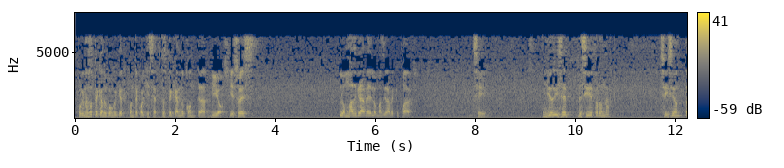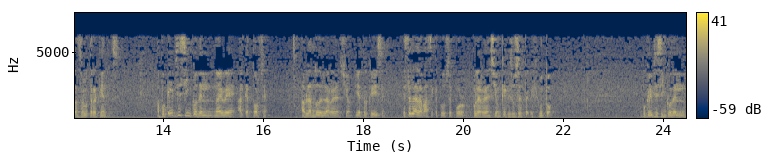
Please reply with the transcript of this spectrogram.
Porque no estás pecando contra cualquier ser, estás pecando contra Dios. Y eso es lo más grave de lo más grave que pueda haber. Sí. Y Dios dice, decide perdonar. Sí, si tan solo te arrepientes. Apocalipsis 5 del 9 al 14, hablando de la redención. Fíjate lo que dice. Esta es la base que produce por, por la redención que Jesús ejecutó. Apocalipsis 5 del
